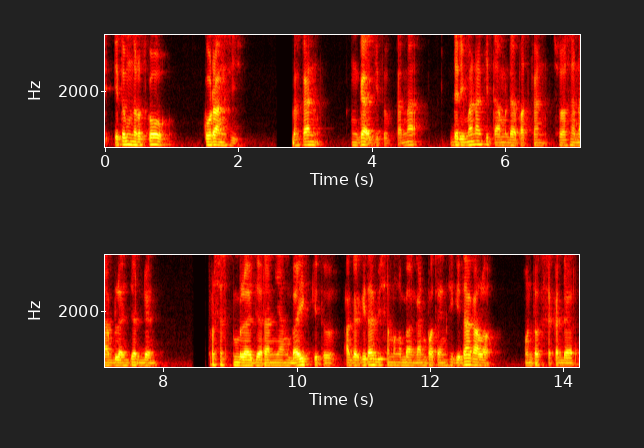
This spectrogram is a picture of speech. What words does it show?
itu menurutku kurang sih. Bahkan enggak gitu karena dari mana kita mendapatkan suasana belajar dan proses pembelajaran yang baik gitu agar kita bisa mengembangkan potensi kita kalau untuk sekedar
